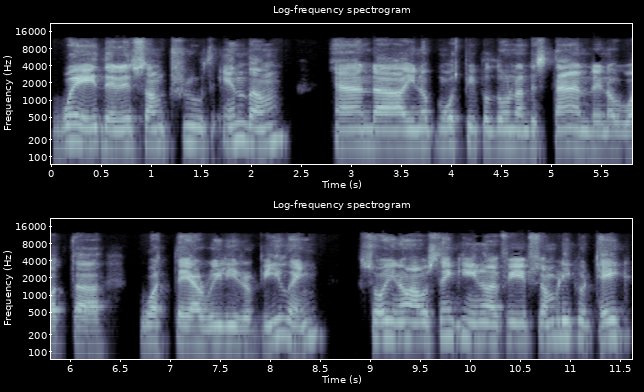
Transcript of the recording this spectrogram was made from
way, there is some truth in them and uh, you know most people don't understand you know what uh, what they are really revealing so you know i was thinking you know if if somebody could take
